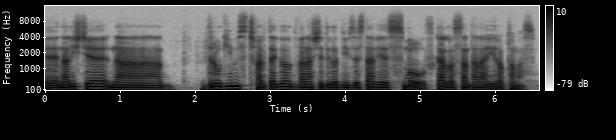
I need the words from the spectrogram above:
Yy, na liście na drugim z czwartego 12 tygodni w zestawie Smooth, Carlos Santana i Rob Thomas.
